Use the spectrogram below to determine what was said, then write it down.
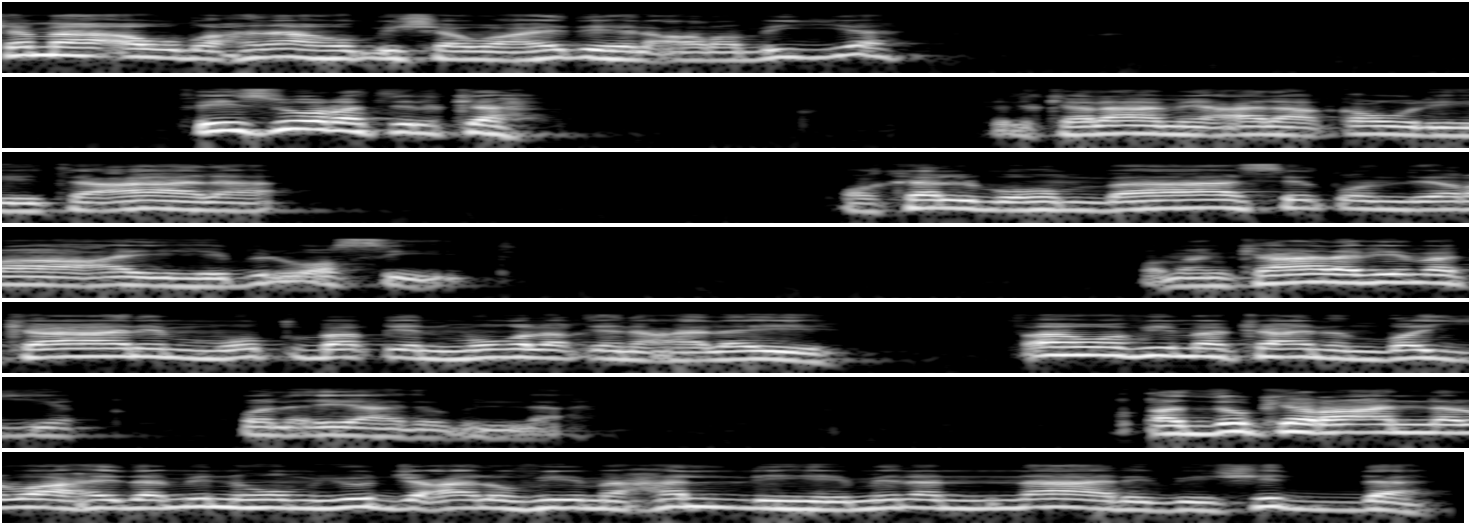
كما أوضحناه بشواهده العربية في سورة الكهف في الكلام على قوله تعالى وكلبهم باسط ذراعيه بالوصيد. ومن كان في مكان مطبق مغلق عليه فهو في مكان ضيق والعياذ بالله. وقد ذكر أن الواحد منهم يجعل في محله من النار بشدة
